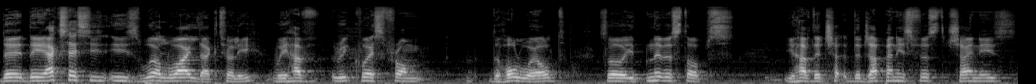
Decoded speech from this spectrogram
the the access is, is worldwide. Actually, we have requests from the whole world, so it never stops. You have the the Japanese first, Chinese,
